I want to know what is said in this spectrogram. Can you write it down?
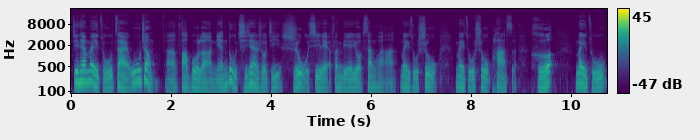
今天，魅族在乌镇啊发布了年度旗舰手机十五系列，分别有三款啊，魅族十五、魅族十五 Plus 和魅族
